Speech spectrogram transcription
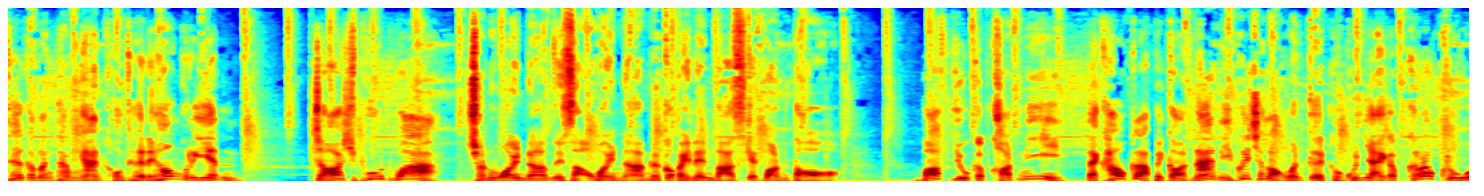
เธอกำลังทำงานของเธอในห้องเรียน จอชพูดว่า ฉันว่ายน้ำในสระว่ายน้ำแล้วก็ไปเล่นบาสเกตบอลต่อบ๊อบอยู่กับคอตนี่แต่เขากลับไปก่อนหน้านี้เพื่อฉลองวันเกิดของคุณยายกับครอบครัว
